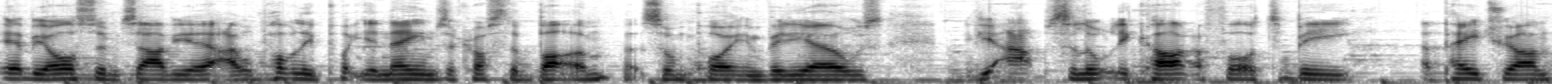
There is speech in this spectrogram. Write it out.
it'd be awesome to have you. I will probably put your names across the bottom at some point in videos. If you absolutely can't afford to be a Patreon,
